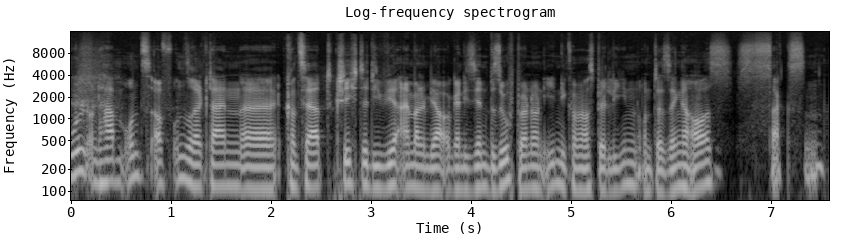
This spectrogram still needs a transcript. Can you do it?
cool und haben uns auf unserer kleinen äh, Konzertgeschichte, die wir einmal im Jahr organisieren, besucht. Burner und Eden, die kommen aus Berlin und der Sänger aus Sachsen.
